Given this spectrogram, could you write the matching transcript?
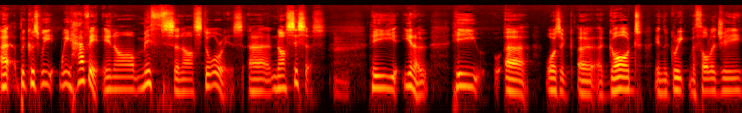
uh, because we, we have it in our myths and our stories. Uh, Narcissus, Hmm. he, you know, he uh, was a, a, a god in the Greek mythology.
